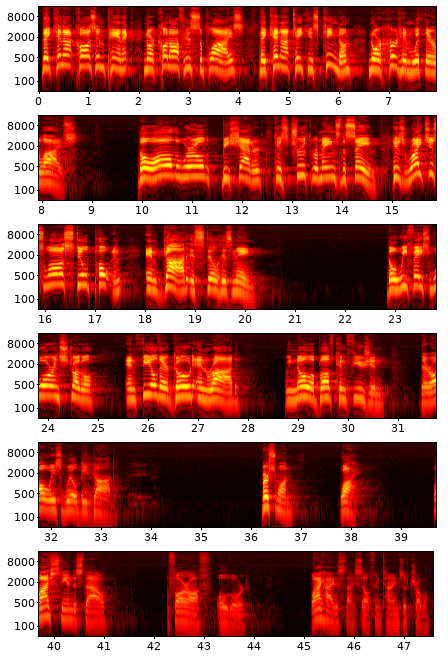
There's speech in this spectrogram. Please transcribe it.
They cannot cause him panic nor cut off his supplies. They cannot take his kingdom nor hurt him with their lies. Though all the world be shattered, his truth remains the same. His righteous laws still potent, and God is still his name. Though we face war and struggle and feel their goad and rod, we know above confusion there always will be God. Verse 1 Why? Why standest thou afar off, O Lord? Why hidest thyself in times of trouble?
